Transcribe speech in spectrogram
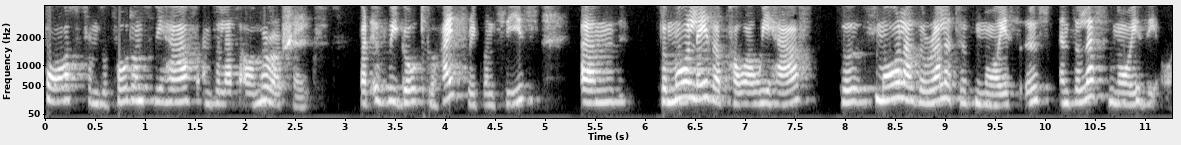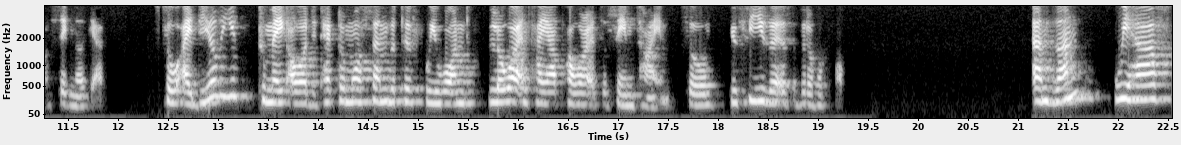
force from the photons we have and the less our mirror shakes. But if we go to high frequencies, um, the more laser power we have, the smaller the relative noise is and the less noisy our signal gets. So ideally, to make our detector more sensitive, we want lower and higher power at the same time. So you see there is a bit of a problem. And then we have,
